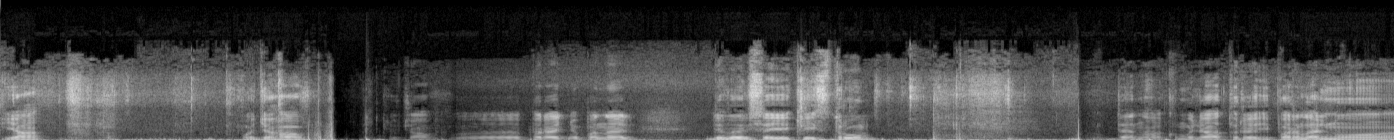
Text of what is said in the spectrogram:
Я одягав, підключав е, передню панель, дивився, який струм йде на акумулятори, і паралельно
